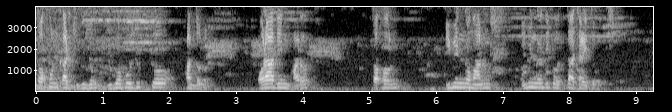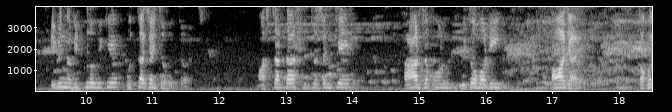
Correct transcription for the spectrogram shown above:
তখনকার যুগ, যুগোপযুক্ত আন্দোলন। পরাধীন ভারত, তখন বিভিন্ন মানুষ বিভিন্ন দিকে অত্যাচারিত হচ্ছে, বিভিন্ন বিপ্লবীকে অত্যাচারিত হতে হয়েছে মাস্টারদা সূর্য সেনকে তার যখন মৃত বডি পাওয়া যায়, তখন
